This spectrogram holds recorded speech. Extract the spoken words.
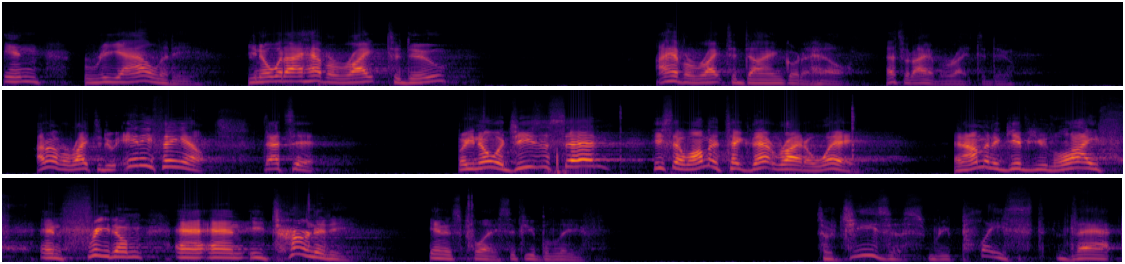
in reality, you know what I have a right to do? I have a right to die and go to hell. That's what I have a right to do. I don't have a right to do anything else. That's it. But you know what Jesus said? He said, Well, I'm going to take that right away, and I'm going to give you life and freedom and, and eternity in its place if you believe. So Jesus replaced that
